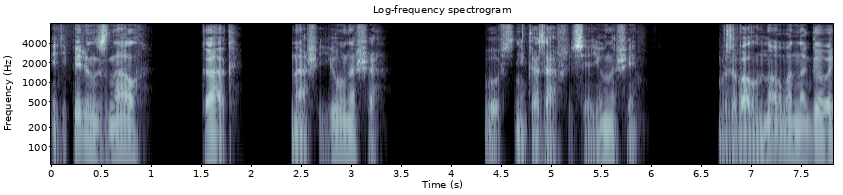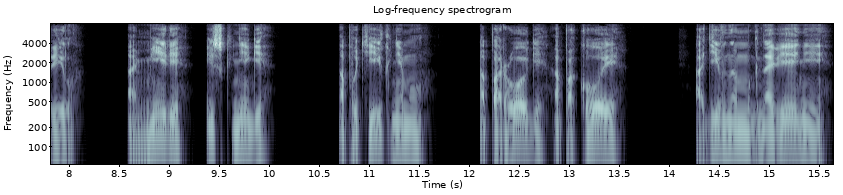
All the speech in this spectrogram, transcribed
И теперь он знал, как наш юноша, вовсе не казавшийся юношей, взволнованно говорил о мире из книги, о пути к нему, о пороге, о покое, о дивном мгновении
